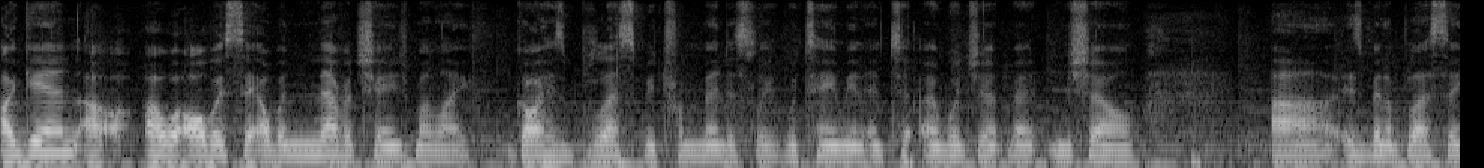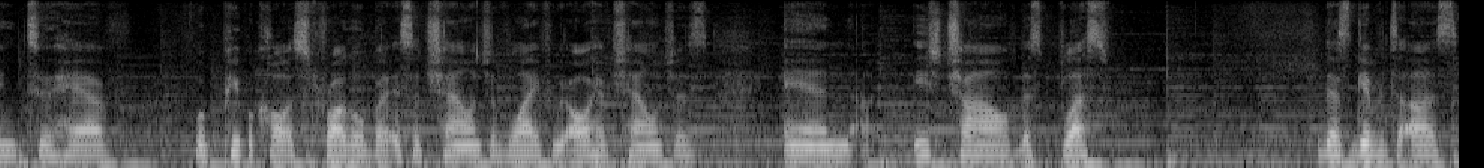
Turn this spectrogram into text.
again, I, I, will always say I will never change my life. God has blessed me tremendously with Tamian and, and with Michelle. Uh, it's been a blessing to have what people call a struggle, but it's a challenge of life. We all have challenges. And each child that's blessed, that's given to us,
